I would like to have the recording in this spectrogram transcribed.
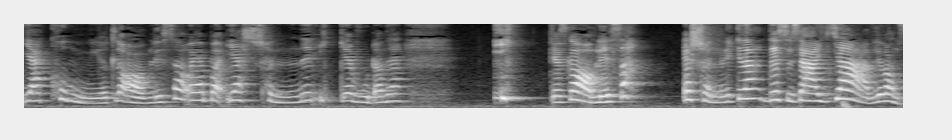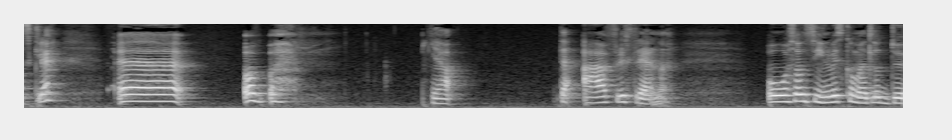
jeg kommer jo til å avlyse. Og jeg, bare, jeg skjønner ikke hvordan jeg ikke skal avlyse. Jeg skjønner ikke det. Det syns jeg er jævlig vanskelig. Uh, og Ja. Det er frustrerende. Og sannsynligvis kommer jeg til å dø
